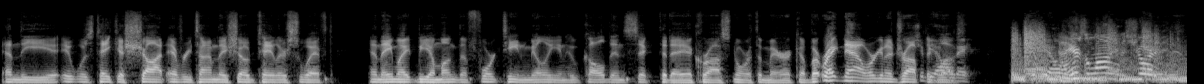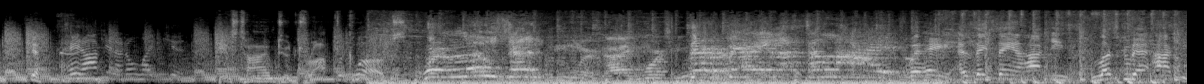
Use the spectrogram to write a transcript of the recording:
and the it was take a shot every time they showed Taylor Swift, and they might be among the 14 million who called in sick today across North America. But right now, we're going to drop Should the gloves. holiday. Should be holiday. Now, here's the long and the short of it. I hate hockey and I don't like kids. It's time to drop the gloves. We're losing. Teamwork, guys. More teamwork. They're burying us alive. But hey, as they say in hockey, let's do that hockey.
